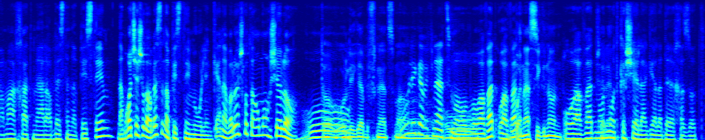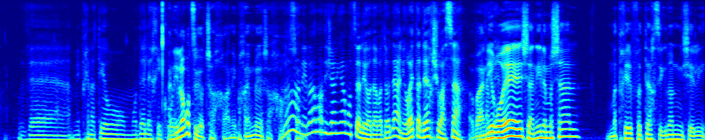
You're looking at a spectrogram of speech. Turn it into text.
רמה אחת מעל הרבה סטנדאפיסטים, למרות שיש עוד הרבה סטנדאפיסטים מעולים, כן, אבל הוא יש לו את ההומור שלו. הוא... טוב, הוא ליגה בפני עצמו. הוא ליגה בפני עצמו, והוא עבד, הוא עבד, הוא בנה סגנון. הוא עבד מאוד שלם. מאוד קשה להגיע לדרך הזאת, ומבחינתי הוא מודל לחיקוי. אני לא רוצה להיות שחר, אני בחיים לא אהיה שחר. לא, חסון. אני לא אמרתי שאני גם רוצה להיות, אבל אתה יודע, אני רואה את הדרך שהוא עשה. אבל אני מבין? רואה שאני למשל מתחיל לפתח סגנון משלי.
